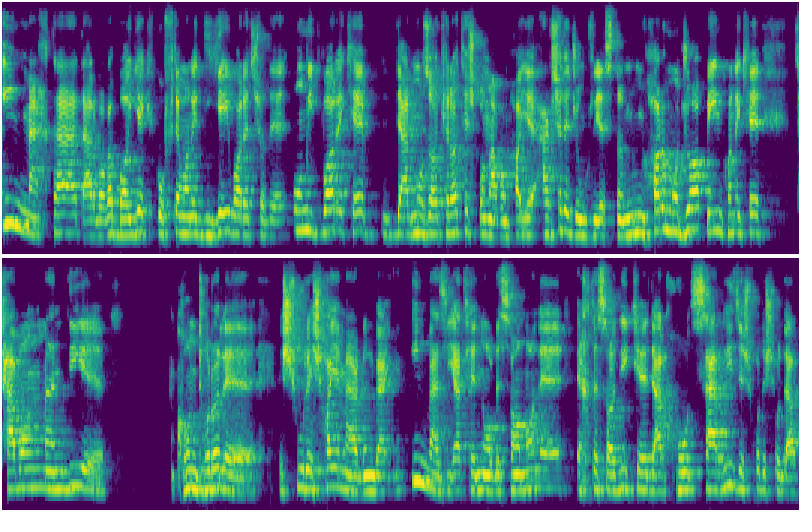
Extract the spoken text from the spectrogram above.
این مقطع در واقع با یک گفتمان دیگه وارد شده. امیدواره که در مذاکراتش با مقام های ارشد جمهوری اسلامی اونها رو مجاب به این کنه که توانمندی کنترل شورش های مردم و این وضعیت نابسامان اقتصادی که در سرریزش خودش رو در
